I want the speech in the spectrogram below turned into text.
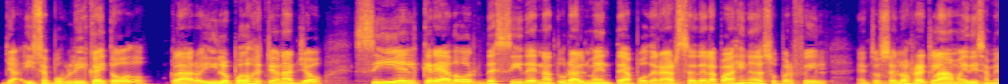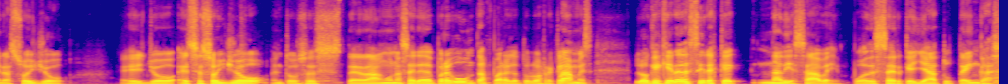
Ya, y se publica y todo, claro, y lo puedo gestionar yo. Si el creador decide naturalmente apoderarse de la página de su perfil, entonces lo reclama y dice, mira, soy yo. Eh, yo, ese soy yo, entonces te dan una serie de preguntas para que tú lo reclames. Lo que quiere decir es que nadie sabe. Puede ser que ya tú tengas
